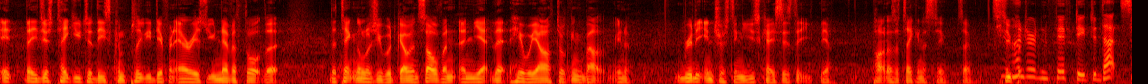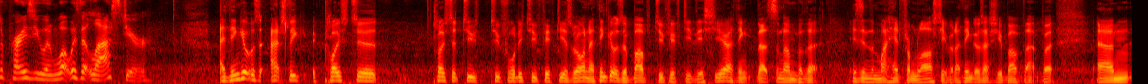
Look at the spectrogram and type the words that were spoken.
it, they just take you to these completely different areas you never thought that the technology would go and solve and, and yet that here we are talking about you know really interesting use cases that yeah partners are taking us to. So 250. Super. Did that surprise you? And what was it last year? I think it was actually close to close to 240, 250 as well, and I think it was above 250 this year. I think that's the number that is in my head from last year, but I think it was actually above that. But um,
